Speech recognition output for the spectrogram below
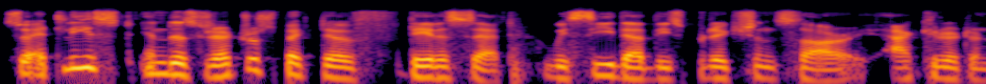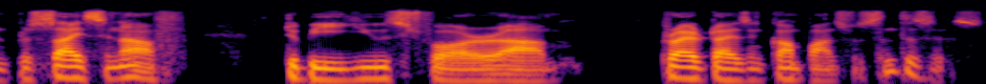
So at least in this retrospective data set, we see that these predictions are accurate and precise enough to be used for um, prioritizing compounds for synthesis.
